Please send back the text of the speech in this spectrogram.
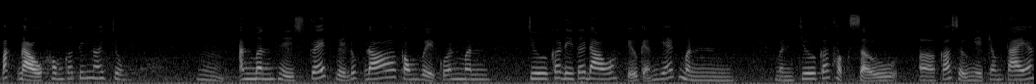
bắt đầu không có tiếng nói chung ừ. anh Minh thì stress vì lúc đó công việc của anh Minh chưa có đi tới đâu á kiểu cảm giác mình mình chưa có thật sự ờ, có sự nghiệp trong tay á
